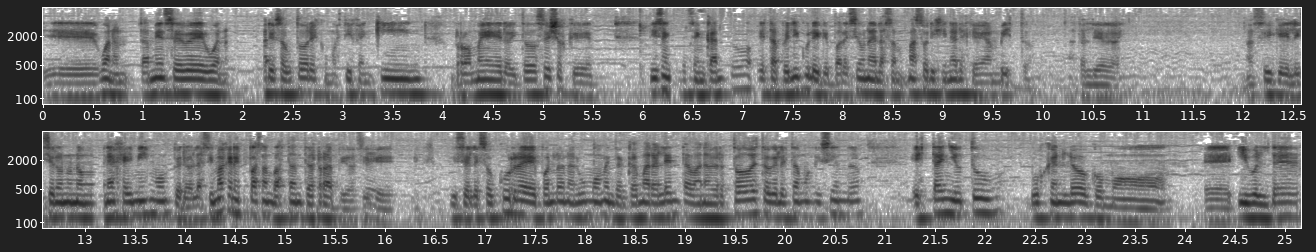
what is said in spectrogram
Eh, bueno, también se ve, bueno, varios autores como Stephen King, Romero y todos ellos que dicen que les encantó esta película y que parecía una de las más originales que habían visto hasta el día de hoy. Así que le hicieron un homenaje ahí mismo, pero las imágenes pasan bastante rápido, así Sí. que si se les ocurre ponerlo en algún momento en cámara lenta, van a ver todo esto que le estamos diciendo. Está en YouTube, búsquenlo como eh, Evil Dead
